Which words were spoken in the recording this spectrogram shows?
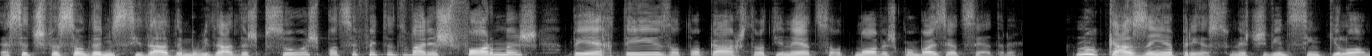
a satisfação da necessidade da mobilidade das pessoas pode ser feita de várias formas, BRTs, autocarros, trotinetes, automóveis, comboios, etc. No caso em apreço, nestes 25 km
